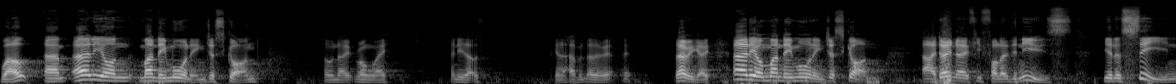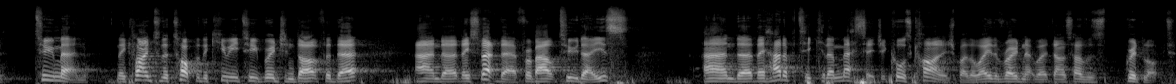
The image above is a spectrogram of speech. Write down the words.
Well, um, early on Monday morning, just gone. Oh, no, wrong way. I knew that was going to happen. there we go. Early on Monday morning, just gone. I don't know if you follow the news you'll have seen two men. They climbed to the top of the QE2 bridge in Dartford there, and uh, they slept there for about two days. And uh, they had a particular message. It caused carnage, by the way. The road network down south was gridlocked.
